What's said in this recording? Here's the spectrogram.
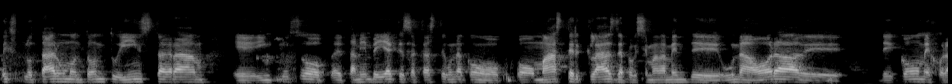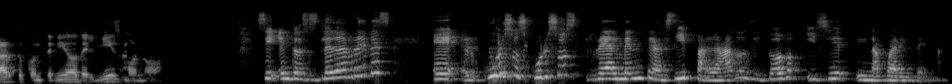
explotar un montón tu Instagram eh, incluso eh, también veía que sacaste una como, masterclass de aproximadamente una hora de, de, cómo mejorar tu contenido del mismo, ¿no? Sí, entonces, de las redes, eh, cursos, cursos realmente así pagados y todo, hice en la cuarentena.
